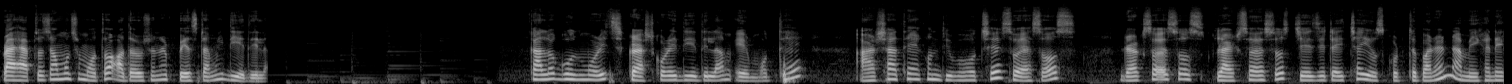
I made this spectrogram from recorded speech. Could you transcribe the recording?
প্রায় হাফ চা চামচ মতো আদা রসুনের পেস্ট আমি দিয়ে দিলাম। কালো গোলমরিচ ক্রাশ করে দিয়ে দিলাম এর মধ্যে। আর সাথে এখন দিব হচ্ছে soya sauce dark soya sauce light soya sauce যে যেটা ইচ্ছা ইউজ করতে পারেন। আমি এখানে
